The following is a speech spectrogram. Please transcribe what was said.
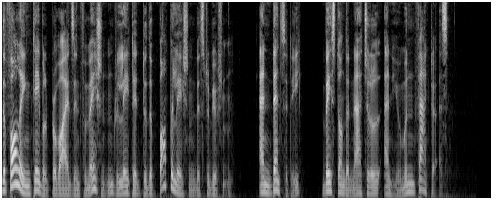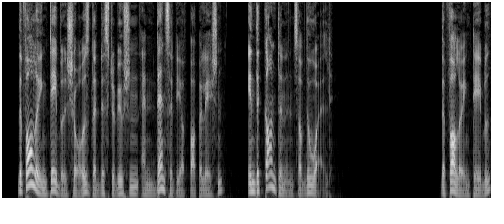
The following table provides information related to the population distribution and density based on the natural and human factors. The following table shows the distribution and density of population in the continents of the world. The following table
